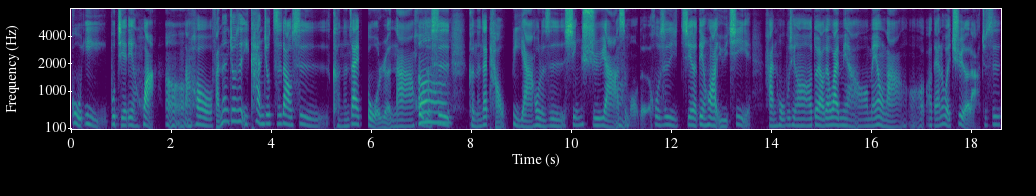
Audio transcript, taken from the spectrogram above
故意不接电话。嗯嗯嗯，然后反正就是一看就知道是可能在躲人啊，或者是可能在逃避呀，或者是心虚呀什么的，或者是接了电话语气含糊不清哦。对啊，我在外面啊，哦没有啦，哦哦，等下就回去了啦。就是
